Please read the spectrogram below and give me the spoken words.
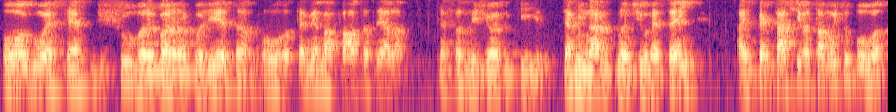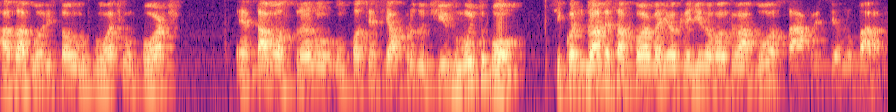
ou algum excesso de chuva agora na colheita, ou até mesmo a falta dela nessas regiões que terminaram o plantio recém, a expectativa está muito boa. As lavouras estão com ótimo porte, está é, mostrando um potencial produtivo muito bom. Se continuar dessa forma, eu acredito que vamos ter uma boa safra esse ano no Pará.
